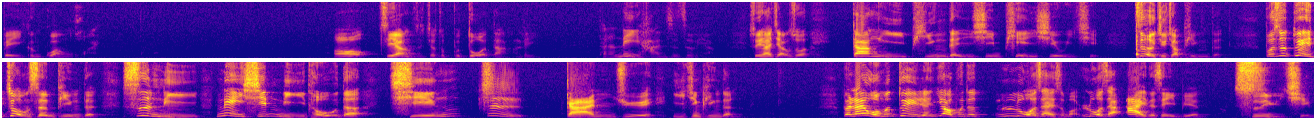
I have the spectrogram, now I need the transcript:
悲跟关怀。哦，这样子叫做不堕党类，它的内涵是这样。所以他讲说，当以平等心骗修一切，这就叫平等，不是对众生平等，是你内心里头的情志。感觉已经平等了。本来我们对人，要不就落在什么？落在爱的这一边，施与情；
